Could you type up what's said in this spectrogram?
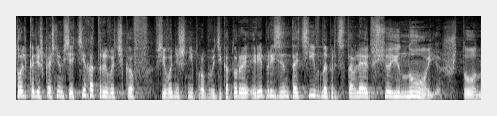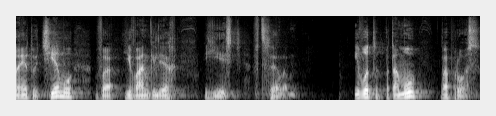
только лишь коснемся тех отрывочков в сегодняшней проповеди, которые репрезентативно представляют все иное, что на эту тему в Евангелиях есть в целом. И вот потому вопрос,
